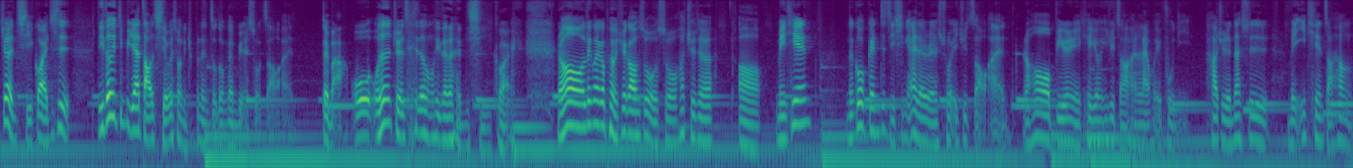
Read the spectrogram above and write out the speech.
就很奇怪，就是你都已经比人家早起了，为什么你就不能主动跟别人说早安，对吧？我我真的觉得这个东西真的很奇怪。然后另外一个朋友却告诉我说，他觉得哦，每天能够跟自己心爱的人说一句早安，然后别人也可以用一句早安来回复你，他觉得那是每一天早上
